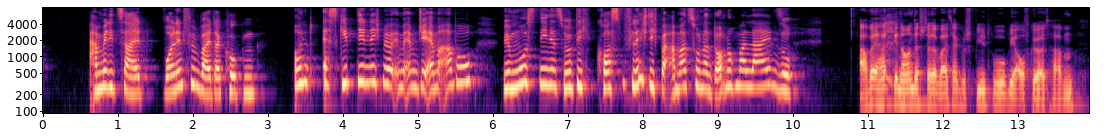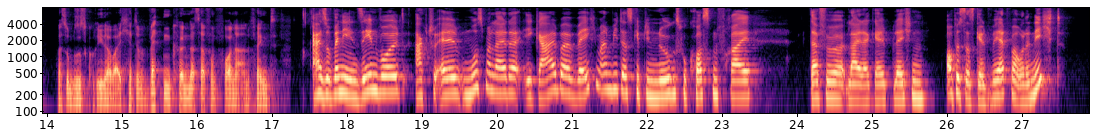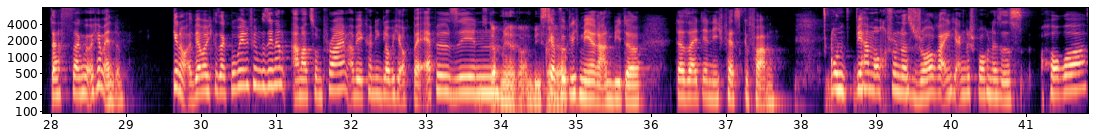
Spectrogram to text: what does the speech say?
haben wir die Zeit, wollen den Film weitergucken und es gibt ihn nicht mehr im MGM-Abo. Wir mussten ihn jetzt wirklich kostenpflichtig bei Amazon dann doch nochmal leihen. So. Aber er hat genau an der Stelle weitergespielt, wo wir aufgehört haben, was umso skurriler war. Ich hätte wetten können, dass er von vorne anfängt. Also, wenn ihr ihn sehen wollt, aktuell muss man leider, egal bei welchem Anbieter, es gibt ihn nirgendwo kostenfrei, dafür leider Geld blechen. Ob es das Geld wert war oder nicht, das sagen wir euch am Ende. Genau, wir haben euch gesagt, wo wir den Film gesehen haben. Amazon Prime, aber ihr könnt ihn, glaube ich, auch bei Apple sehen. Es gab mehrere Anbieter. Es gab ja. wirklich mehrere Anbieter. Da seid ihr nicht festgefahren. Und wir haben auch schon das Genre eigentlich angesprochen, das ist Horror.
